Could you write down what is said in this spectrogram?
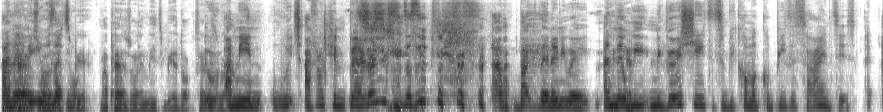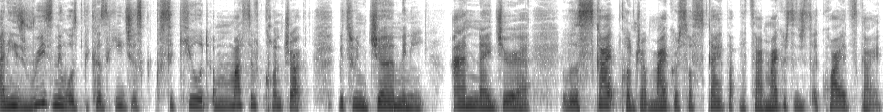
And then he was like, be, my parents wanted me to be a doctor. As well. I mean, which African parents doesn't um, back then anyway? And then we negotiated to become a computer scientist. And his reasoning was because he just secured a massive contract between Germany and Nigeria. It was a Skype contract, Microsoft Skype at the time. Microsoft just acquired Skype,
